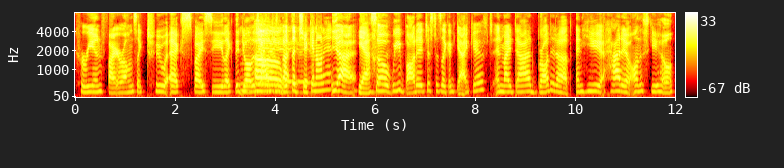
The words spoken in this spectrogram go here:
Korean fire ramen's like two X spicy? Like they do all the Mm. challenges. Oh, with with the chicken on it? Yeah. Yeah. So we bought it just as like a gag gift, and my dad brought it up, and he had it on the ski hill,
